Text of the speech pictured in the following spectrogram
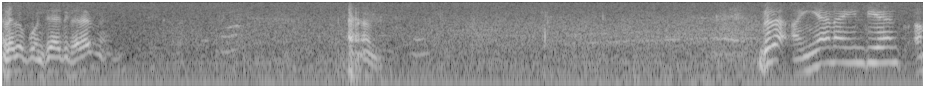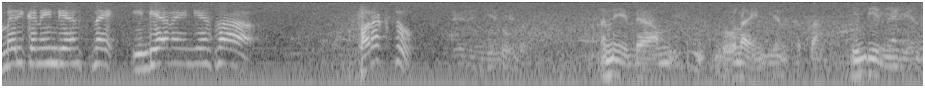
એટલે તો પુનસારી ખરા જ ને? દાદા અહીંયાના ઇન્ડિયન્સ અમેરિકન ઇન્ડિયન્સ ને ઇન્ડિયાના ઇન્ડિયન્સ ના ફરક શું? અને એટલે આમ ઓલા ઇન્ડિયન્સ હતા. ઇન્ડિયન ઇન્ડિયન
